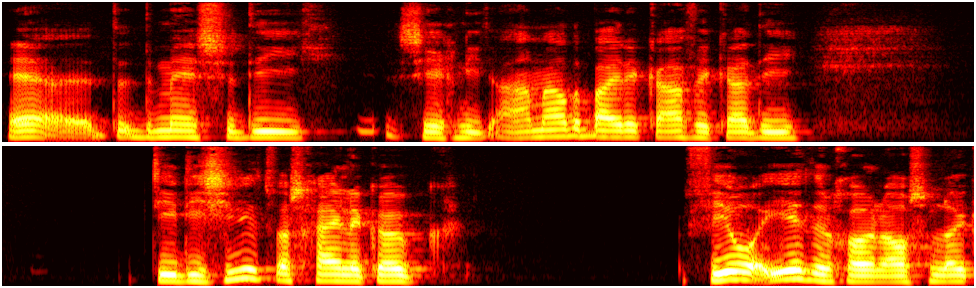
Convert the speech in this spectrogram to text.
de, de, mensen die zich niet aanmelden bij de KVK, die, die, die zien het waarschijnlijk ook veel eerder gewoon als een leuk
